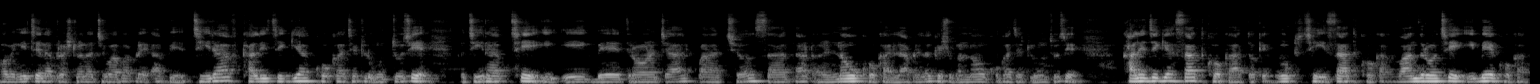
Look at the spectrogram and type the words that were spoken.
હવે નીચેના પ્રશ્નના જવાબ આપણે આપીએ. જીરાફ ખાલી જગ્યા ખોખા જેટલું ઊંચું છે તો જીરાફ છે એ એક, બે, ત્રણ, ચાર, પાંચ, છ, સાત, આઠ અને નવ ખોખા. એટલે આપણે લખીશું કે નવ ખોખા જેટલું ઊંચું છે. ખાલી જગ્યા સાત ખોખા તો કે ઊંટ છે એ સાત ખોખા. વાંદરો છે એ બે ખોખા.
